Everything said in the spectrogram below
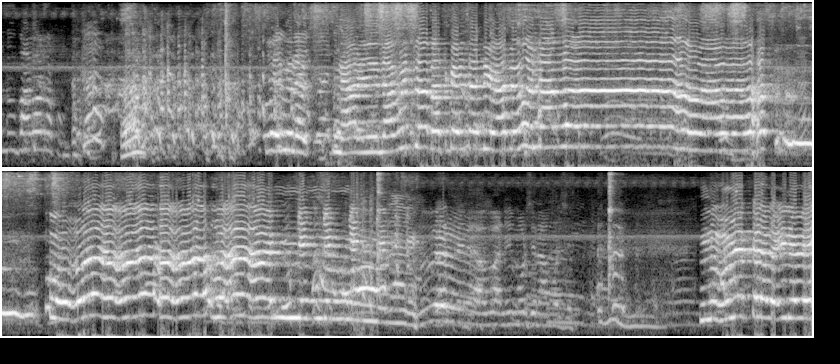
నువ్వు బాగా నవ్వుతా బతకైతుంది కాదు నవ్వు నువ్వెక్కడ పోయినవే?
